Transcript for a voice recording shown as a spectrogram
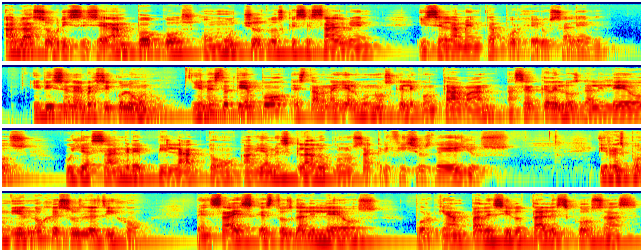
Habla sobre si serán pocos o muchos los que se salven y se lamenta por Jerusalén. Y dice en el versículo 1, y en este tiempo estaban allí algunos que le contaban acerca de los Galileos cuya sangre Pilato había mezclado con los sacrificios de ellos. Y respondiendo Jesús les dijo, ¿pensáis que estos Galileos porque han padecido tales cosas,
